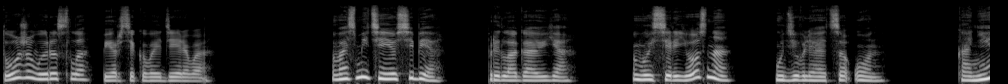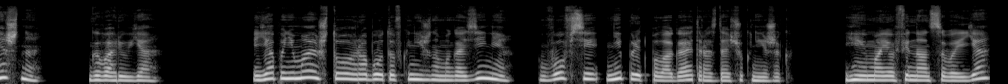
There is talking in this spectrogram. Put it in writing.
тоже выросло персиковое дерево. «Возьмите ее себе», — предлагаю я. «Вы серьезно? удивляется он. «Конечно», — говорю я. Я понимаю, что работа в книжном магазине вовсе не предполагает раздачу книжек. И мое финансовое «я»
